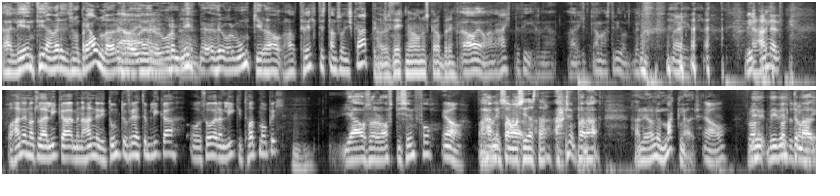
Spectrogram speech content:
það er liðin tíðan verið svona brjálaður eins og Já, já, þegar við vorum, lit, þegar við vorum ungir þá, þá trilltist hann svo í það skapinu verður sko. þyknað á hann skrápurinn. já, já, hann hætti því þannig að það er ekkert gaman að stríða hann er, og hann er náttúrulega líka, ég meina, hann er í dundufréttum líka og svo er hann líka í Toddmóbil. já, og svo er hann oft í Symfó Já. og hann Já, er hann bara hann er bara, hann er alveg magnaður Já. Vi, við flottur vildum að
